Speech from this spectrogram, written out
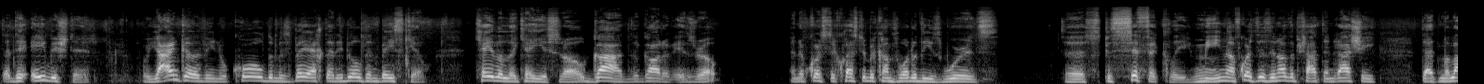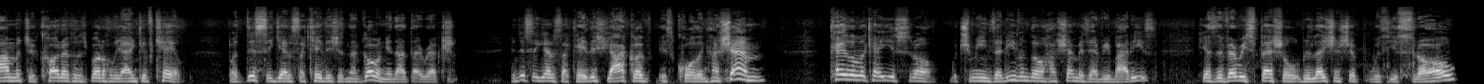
that the Eibishter, or Yankov Avinu, called the Mizbeach that he built in base Kel, Kela Yisrael, God, the God of Israel, and of course, the question becomes, what do these words uh, specifically mean? Of course, there's another pshat in Rashi that Malamet Yekara Kadosh Baruch Yankiv Kale. But this Igeris HaKedesh is not going in that direction. In this Igeris HaKedesh, Yaakov is calling Hashem Kale Lekei Yisrael, which means that even though Hashem is everybody's, he has a very special relationship with Yisrael,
